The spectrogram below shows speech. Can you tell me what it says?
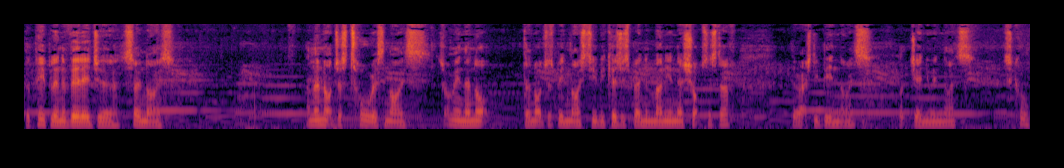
the people in the village are so nice, and they're not just tourist nice. Do you know what I mean? They're not, they're not just being nice to you because you're spending money in their shops and stuff. They're actually being nice, like genuine nice. It's cool.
